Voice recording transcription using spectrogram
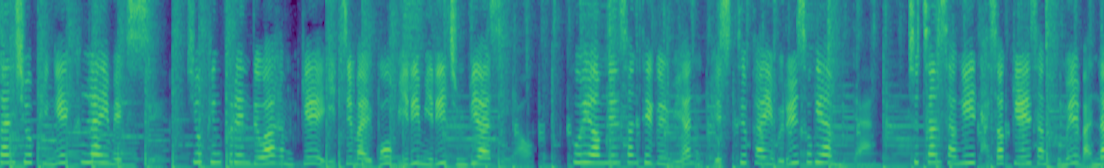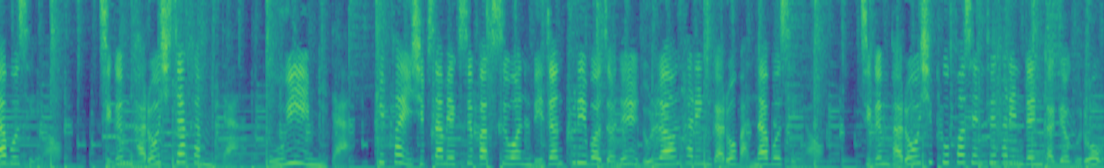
행복한 쇼핑의 클라이맥스. 쇼핑 프렌드와 함께 잊지 말고 미리미리 준비하세요. 후회 없는 선택을 위한 베스트 5를 소개합니다. 추천 상위 5개의 상품을 만나보세요. 지금 바로 시작합니다. 5위입니다. 피파 23X 박스 1 리전 프리 버전을 놀라운 할인가로 만나보세요. 지금 바로 19% 할인된 가격으로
